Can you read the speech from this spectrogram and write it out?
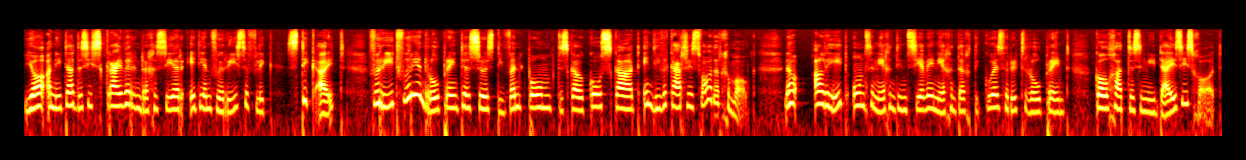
Ja, Anita, dis die skrywer en regisseur Etienne Fourie se fliek Stiek uit. Fourie het voorheen rolprente soos Die Windbom, Te skoue Koskat en Liewe Kersfees Vader gemaak. Nou al het ons in 1997 die Koos Roots rolprent Kolgat tussen die Daisies gehad,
